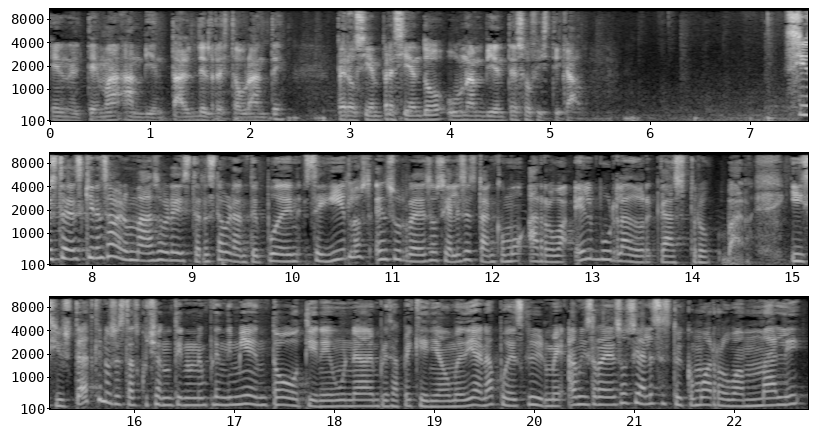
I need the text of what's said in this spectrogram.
en el tema ambiental del restaurante pero siempre siendo un ambiente sofisticado. Si ustedes quieren saber más sobre este restaurante, pueden seguirlos en sus redes sociales, están como arroba el burlador gastrobar. Y si usted que nos está escuchando tiene un emprendimiento o tiene una empresa pequeña o mediana, puede escribirme a mis redes sociales, estoy como arroba male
